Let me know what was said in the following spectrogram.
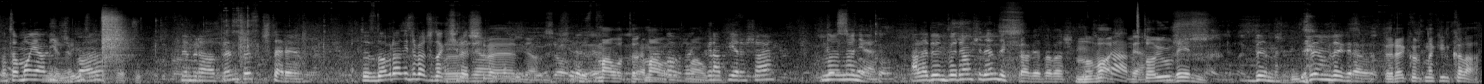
No to moja liczba tym razem to jest 4. To jest dobra liczba czy tak średnia? Średnia. Mało, to, No mało, dobrze, mało. gra pierwsza. No, no nie, ale bym wygrał 7 dych prawie, zobacz. No właśnie, prawie. to już Bym, bym wygrał. rekord na kilka lat.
